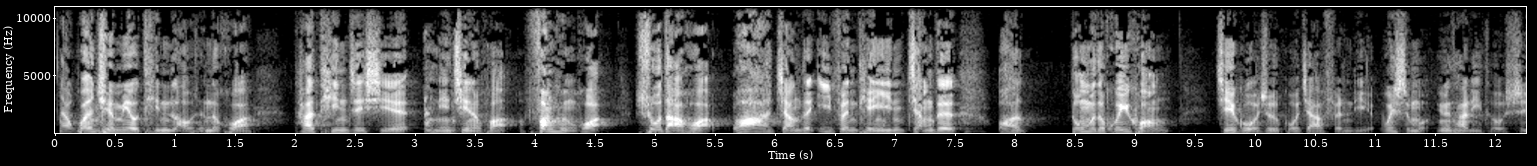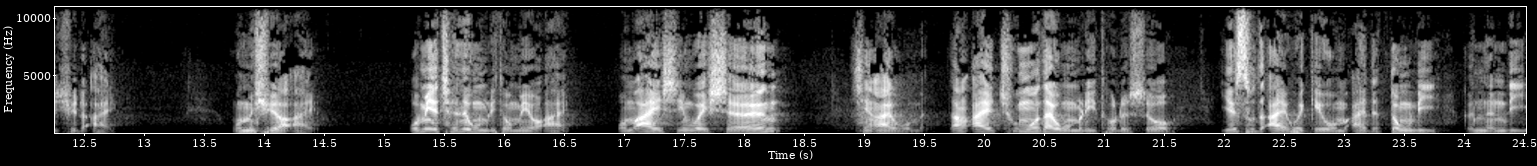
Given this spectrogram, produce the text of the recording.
他完全没有听老人的话，他听这些年轻人的话，放狠话，说大话，哇，讲的义愤填膺，讲的哇。多么的辉煌，结果就是国家分裂。为什么？因为它里头失去了爱。我们需要爱，我们也承认我们里头没有爱。我们爱是因为神先爱我们。当爱触摸在我们里头的时候，耶稣的爱会给我们爱的动力跟能力、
